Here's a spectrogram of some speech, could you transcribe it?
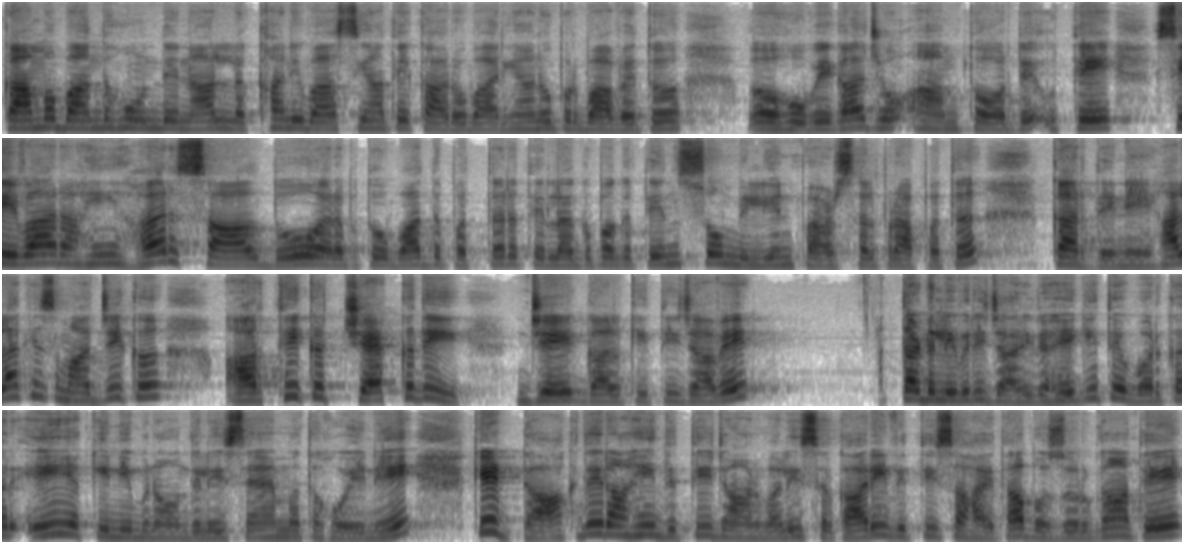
ਕੰਮ ਬੰਦ ਹੋਣ ਦੇ ਨਾਲ ਲੱਖਾਂ ਨਿਵਾਸੀਆਂ ਤੇ ਕਾਰੋਬਾਰੀਆਂ ਨੂੰ ਪ੍ਰਭਾਵਿਤ ਹੋਵੇਗਾ ਜੋ ਆਮ ਤੌਰ ਦੇ ਉੱਤੇ ਸੇਵਾ ਰਾਹੀਂ ਹਰ ਸਾਲ 2 ਅਰਬ ਤੋਂ ਵੱਧ ਪੱਤਰ ਤੇ ਲਗਭਗ 300 ਮਿਲੀਅਨ ਪਾਰਸਲ ਪ੍ਰਾਪਤ ਕਰਦੇ ਨੇ। ਹਾਲਾਂਕਿ ਸਮਾਜਿਕ ਆਰਥਿਕ ਚੈੱਕ ਦੀ ਜੇ ਗੱਲ ਕੀਤੀ ਜਾਵੇ ਤਾਂ ਡਿਲੀਵਰੀ ਜਾਰੀ ਰਹੇਗੀ ਤੇ ਵਰਕਰ ਇਹ ਯਕੀਨੀ ਬਣਾਉਣ ਦੇ ਲਈ ਸਹਿਮਤ ਹੋਏ ਨੇ ਕਿ ਡਾਕ ਦੇ ਰਾਹੀਂ ਦਿੱਤੀ ਜਾਣ ਵਾਲੀ ਸਰਕਾਰੀ ਵਿੱਤੀ ਸਹਾਇਤਾ ਬਜ਼ੁਰਗਾਂ ਤੇ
